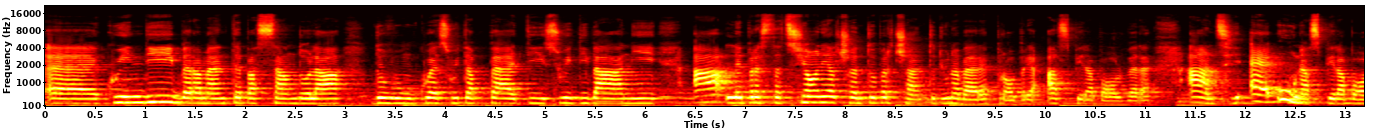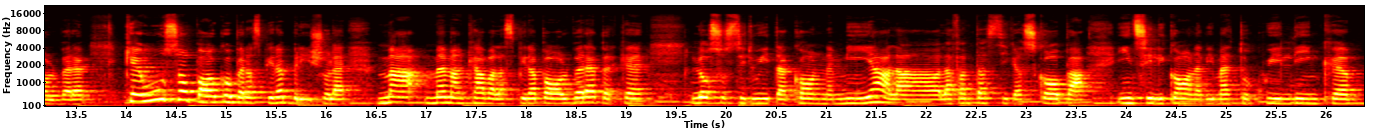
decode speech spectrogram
eh, quindi veramente passandola dovunque, sui tappeti, sui divani, ha le prestazioni al 100% di una vera e propria aspirapolvere. Anzi, è un aspirapolvere che uso poco per aspirabriciole, ma a me mancava l'aspirapolvere perché l'ho sostituita con Mia, la, la, fantastica scopa in silicone, vi metto qui il link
